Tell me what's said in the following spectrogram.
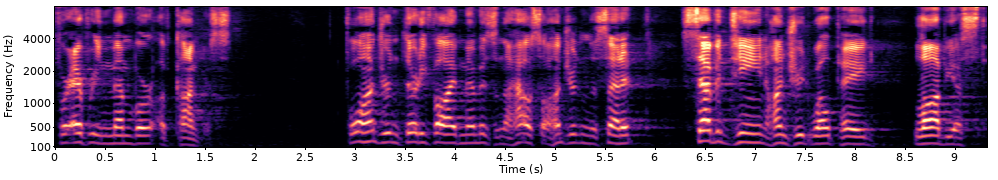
for every member of Congress. 435 members in the House, 100 in the Senate, 1,700 well paid lobbyists,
